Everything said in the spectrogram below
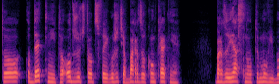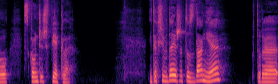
to odetnij to, odrzuć to od swojego życia bardzo konkretnie, bardzo jasno o tym mówi, bo skończysz w piekle. I tak się wydaje, że to zdanie, które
